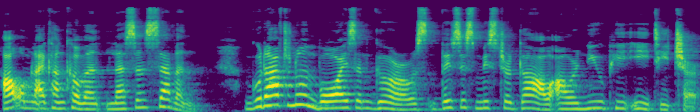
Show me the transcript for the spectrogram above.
好，我们来看课文 Lesson Seven。Good afternoon, boys and girls. This is Mr. Gao, our new PE teacher.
